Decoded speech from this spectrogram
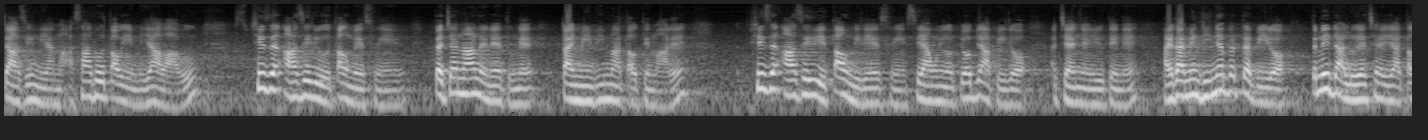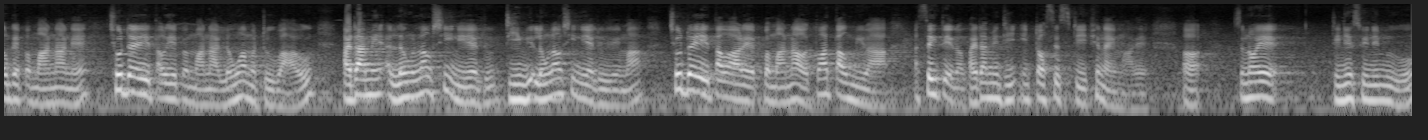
ကြာစင်းနေရာမှာအစားထိုးတောက်ရင်မရပါဘူးဖြည့်ဆက်အားစေးတွေကိုတောက်မယ်ဆိုရင်တက်ကြနားနေတဲ့သူနဲ့တိုင်ပင်ပြီးမှတောက်တင်ပါတယ်ဖြည့်ဆက်အားစေးတွေတောက်နေတယ်ဆိုရင်ဆရာဝန်ကိုပြောပြပြီးတော့အကြံဉာဏ်ယူသင့်တယ်ဗိုက်တာမင် D နဲ့ပတ်သက်ပြီးတော့တနိတာလိုရချက်အရတောက်တဲ့ပမာဏနဲ့ချို့တဲ့တောက်ရဲ့ပမာဏလုံးဝမတူပါဘူးဗိုက်တာမင်အလုံလောက်ရှိနေတဲ့လူဒီအလုံလောက်ရှိနေတဲ့လူတွေမှာချို့တဲ့တောက်ရတဲ့ပမာဏကိုတွားတောက်မိပါအစိတ်တဲ့တော့ဗိုက်တာမင် D intoxicity ဖြစ်နိုင်ပါတယ်အော်ကျွန်တော်ရဲ့ ဒီနေ့ဆွေးနွေးမှုကို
